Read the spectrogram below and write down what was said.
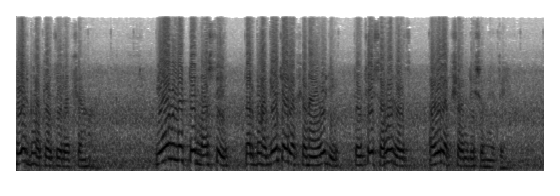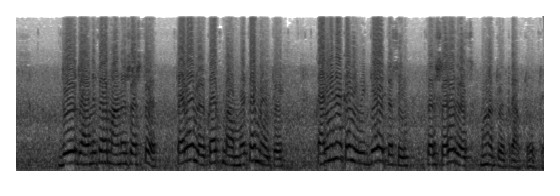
हेच भाग्याचे लक्षण होय. या उलट ते नसतील तर भाग्याच्या लक्षणाऐवजी तेथे सहजच अवलक्षण दिसून येते. जो जाणता माणूस असतो त्याला लोकात मान्यता मिळते. काही ना काही विद्या येत असेल तर सहजच महत्त्व प्राप्त होते.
